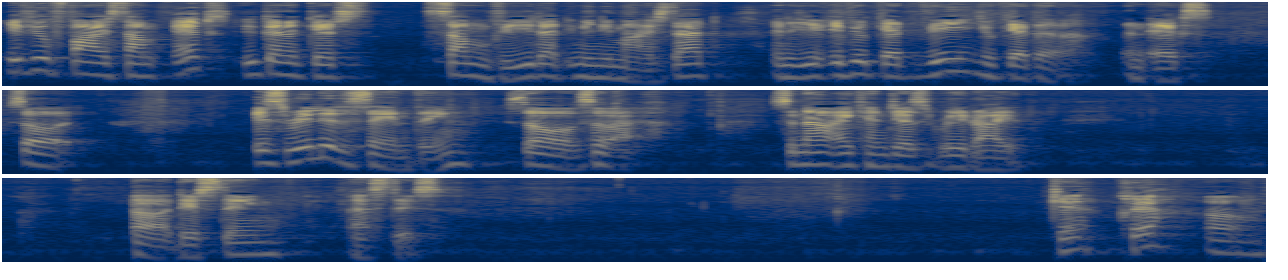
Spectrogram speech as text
if you find some x, you're gonna get some v that minimize that. And if you get v, you get a, an x. So it's really the same thing. So, so, I, so now I can just rewrite uh, this thing as this. Okay, clear? Um,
